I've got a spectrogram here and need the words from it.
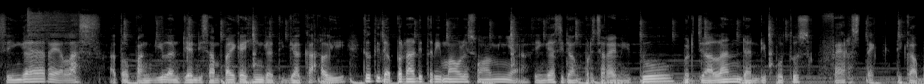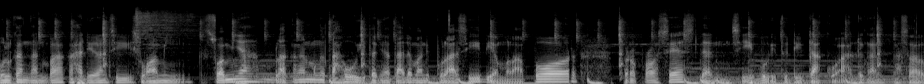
sehingga relas atau panggilan yang disampaikan hingga tiga kali itu tidak pernah diterima oleh suaminya. Sehingga sidang perceraian itu berjalan dan diputus fair stake dikabulkan tanpa kehadiran si suami. Suaminya belakangan mengetahui ternyata ada manipulasi dia melapor berproses dan si ibu itu didakwa dengan pasal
